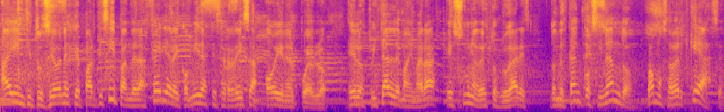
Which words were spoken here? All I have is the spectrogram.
Hay instituciones que participan de la feria de comidas que se realiza hoy en el pueblo. El Hospital de Maimará es uno de estos lugares donde están cocinando. Vamos a ver qué hacen.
